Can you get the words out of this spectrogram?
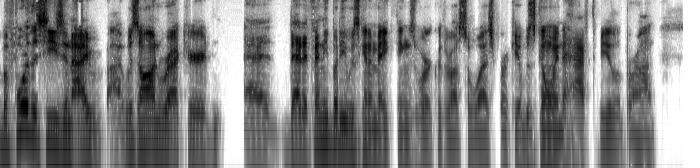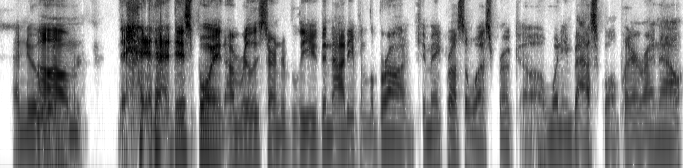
before the season, I I was on record uh, that if anybody was going to make things work with Russell Westbrook, it was going to have to be LeBron. I knew. Um, and at this point, I'm really starting to believe that not even LeBron can make Russell Westbrook a winning basketball player right now.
